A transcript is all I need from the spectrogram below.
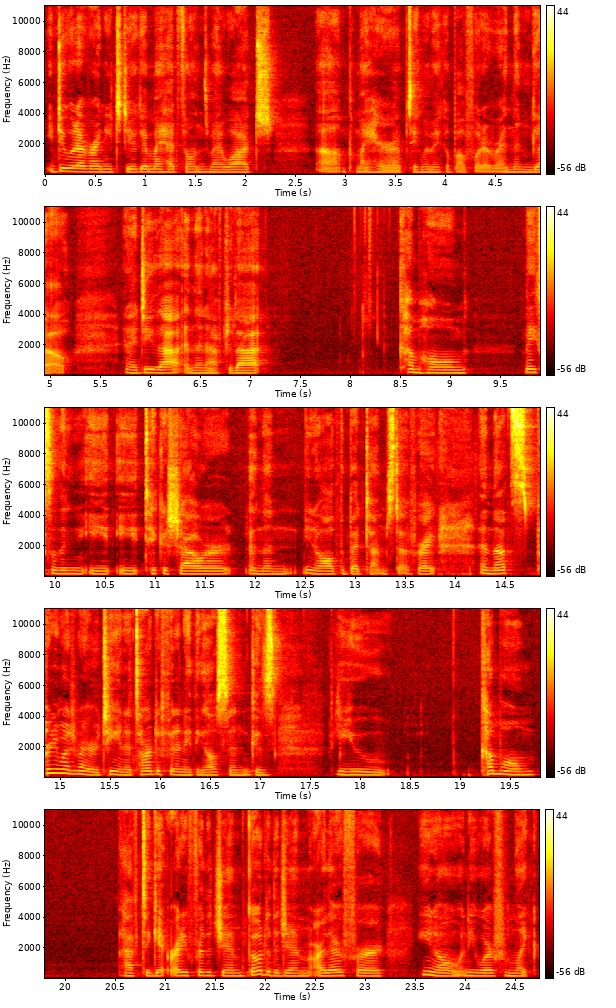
do whatever I need to do, get my headphones, my watch, um, put my hair up, take my makeup off, whatever, and then go. And I do that, and then after that, come home, make something to eat, eat, take a shower, and then, you know, all the bedtime stuff, right? And that's pretty much my routine. It's hard to fit anything else in because you come home, have to get ready for the gym, go to the gym, are there for, you know, anywhere from like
